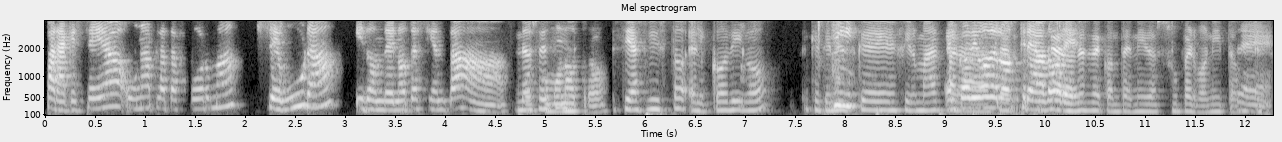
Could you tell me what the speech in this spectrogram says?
para que sea una plataforma segura y donde no te sientas no pues, sé como si, en otro. si has visto el código que tienes Sí. que firmar El código de los creadores. de contenido, súper bonito. Sí,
